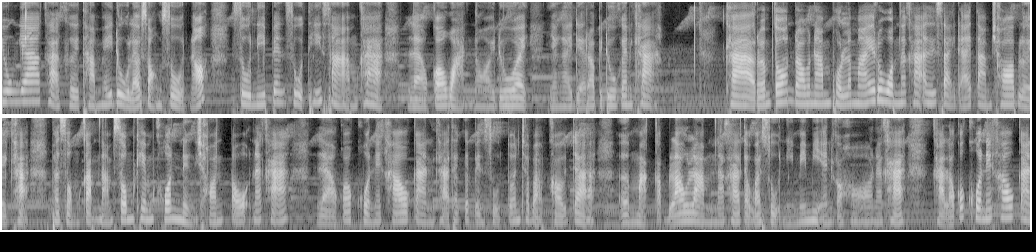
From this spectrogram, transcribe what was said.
ยุ่งยากค่ะ เคยทำให้ดูแล้ว 2 สูตรเนาะสูตรนี้เป็นสูตรที่ 3 ค่ะ แล้วก็หวานน้อยด้วย ยังไงเดี๋ยวเราไปดูกันค่ะ ค่ะ เริ่มต้นเรานำผลไม้รวมนะคะ อันนี้ใส่ได้ตามชอบเลยค่ะ ผสมกับน้ำส้มเข้มข้น 1 ช้อนโต๊ะนะคะ แล้วก็คนให้เข้ากันค่ะ ถ้าเกิดเป็นสูตรต้นฉบับเขาจะออหมักกับเหล้าลำนะคะ แต่ว่าสูตรนี้ไม่มีแอลกอฮอล์นะคะ ค่ะเราก็คนให้เข้ากัน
